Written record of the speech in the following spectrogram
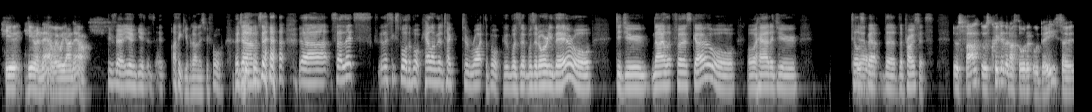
here here and now where we are now. You've, uh, you, you, I think you've done this before. But, um, uh, so let's let's explore the book. How long did it take to write the book? Was it was it already there, or did you nail it first go, or or how did you tell yeah. us about the the process? It was fast. It was quicker than I thought it would be. So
